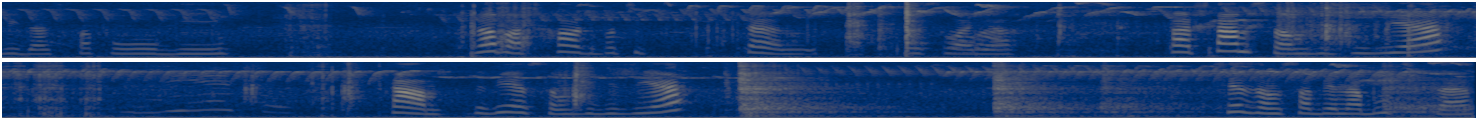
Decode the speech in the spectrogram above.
widać? Papugi. Zobacz, chodź, bo ci ten zasłania. Patrz, tam są, widzisz je? Tam, dwie są, widzisz je? Siedzą sobie na budce.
